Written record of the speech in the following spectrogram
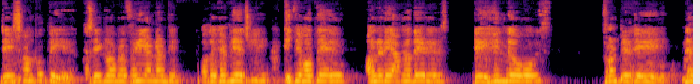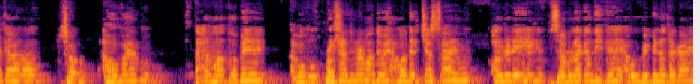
যে সম্পত্তি, সেগুলো আমরা ফিরিয়ে আনার যে পদক্ষেপ নিয়েছি। ইতিমধ্যে অলরেডি আপনাদের এই হিন্দু ফ্রন্টের যে নেতা আহ্বায়ক, তার মাধ্যমে এবং প্রশাসনের মাধ্যমে আমাদের চেষ্টায় অলরেডি সবলাকান্দিতে এবং বিভিন্ন জায়গায়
